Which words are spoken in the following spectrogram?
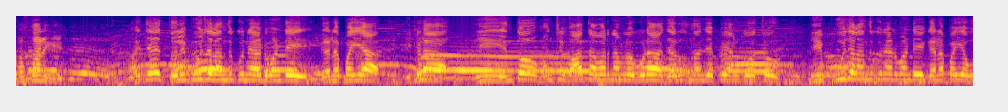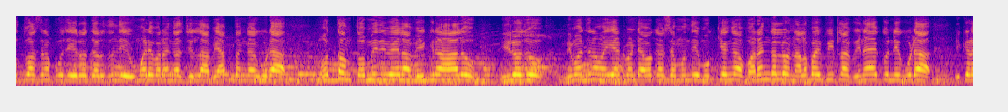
ప్రస్తుతానికి. అయితే తొలి పూజలు అందుకునేటువంటి గణపయ్య ఇక్కడ ఈ ఎంతో మంచి వాతావరణంలో కూడా జరుగుతుందని చెప్పి అనుకోవచ్చు. ఈ పూజలు అందుకునేటువంటి గణపయ్య ఉద్వాసన పూజ ఈరోజు జరుగుతుంది. ఉమ్మడి వరంగల్ జిల్లా వ్యాప్తంగా కూడా మొత్తం తొమ్మిది వేల విగ్రహాలు ఈరోజు నిమజ్జనం అయ్యేటువంటి అవకాశం ఉంది. ముఖ్యంగా వరంగల్లో నలభై ఫీట్ల వినాయకుడిని కూడా ఇక్కడ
